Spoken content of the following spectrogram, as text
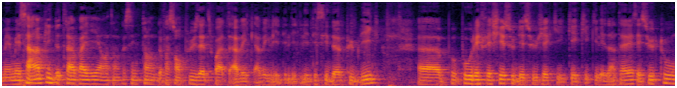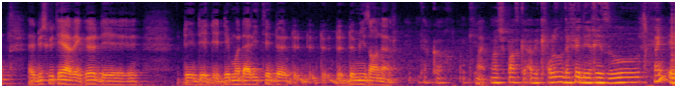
mais, mais ça implique de travailler en tant que think tank de façon plus étroite avec, avec les, les décideurs publics. Euh, pour, réfléchir sur des sujets qui, les intéressent et surtout euh, discuter avec eux des, modalités de, de, mise en œuvre. D'accord. Moi, je pense qu'avec l'effet des réseaux, et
